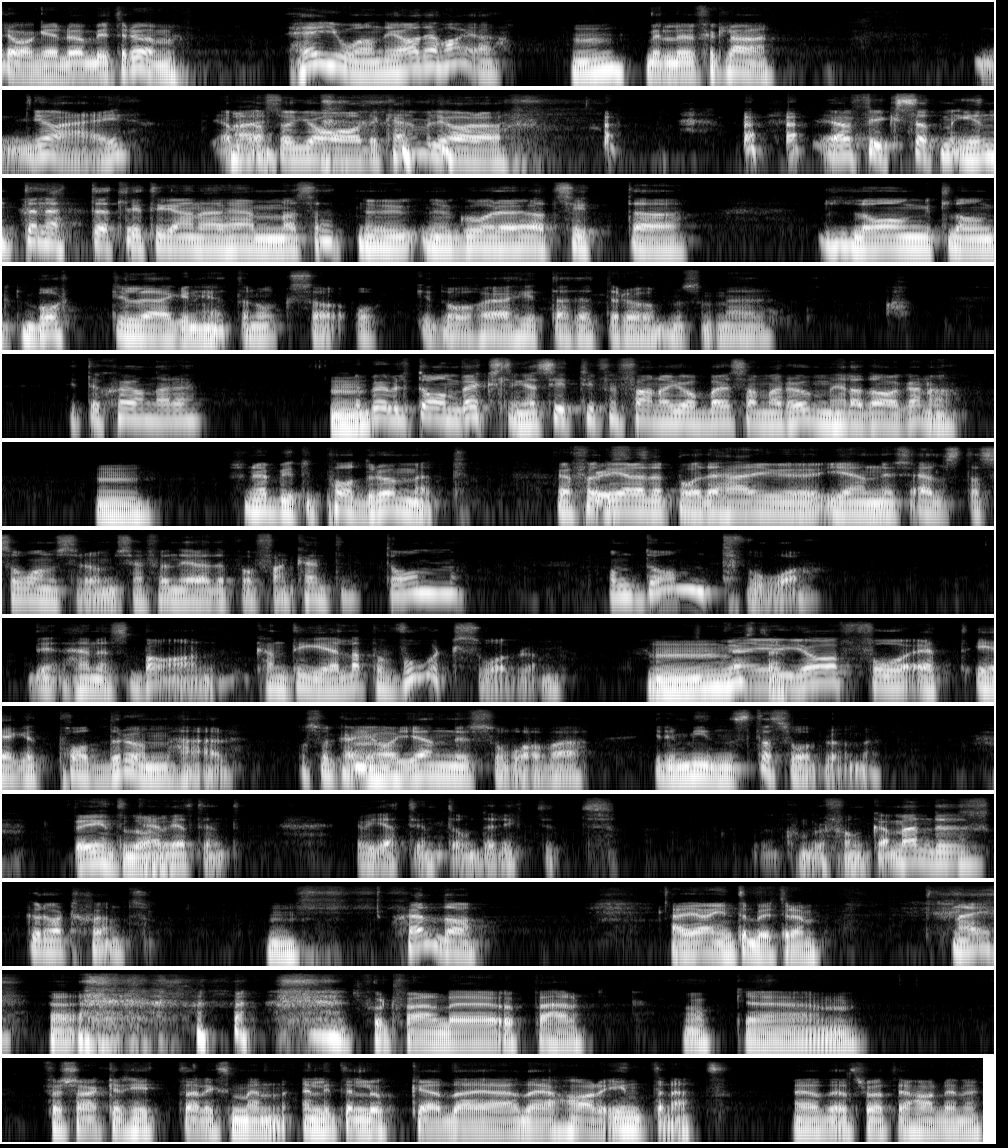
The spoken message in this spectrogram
Hej Roger, du har bytt rum. Hej Johan, ja det har jag. Mm. Vill du förklara? Ja, nej. Ja, men alltså, ja, det kan jag väl göra. Jag har fixat med internetet lite grann här hemma så att nu, nu går det att sitta långt, långt bort i lägenheten också och då har jag hittat ett rum som är lite skönare. Mm. Jag behöver lite omväxling. Jag sitter ju för fan och jobbar i samma rum hela dagarna. Mm. Så nu har jag bytt poddrummet. Jag funderade på, det här är ju Jennys äldsta sons rum, så jag funderade på, fan kan inte de, om de två, hennes barn, kan dela på vårt sovrum? Mm, Kan ju jag få ett eget poddrum här och så kan Mm. jag och Jenny sova i det minsta sovrummet. det är inte Jag dåligt. vet inte, jag vet inte om det riktigt kommer att funka, men det skulle varit skönt. Mm. Själv då? Ja, jag har inte bytt rum. Nej? Fortfarande uppe här. Och ehm, försöker hitta liksom en, en liten lucka där jag, där jag har internet. Jag, jag tror att jag har det nu.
